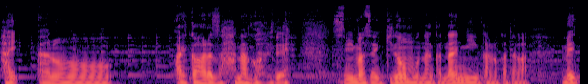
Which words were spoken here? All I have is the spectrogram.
はいあのー、相変わらず鼻声で すみません。昨日もなんか何人かの方がめっ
